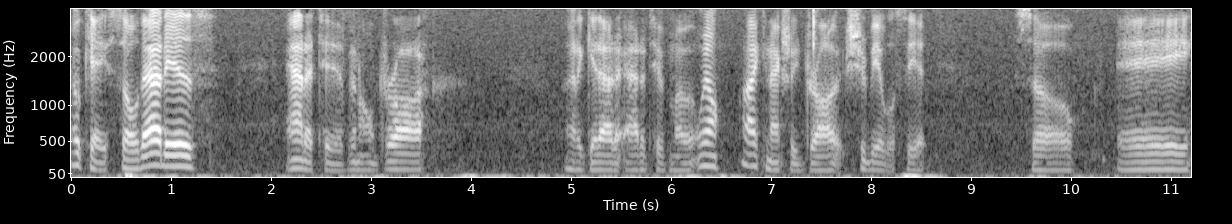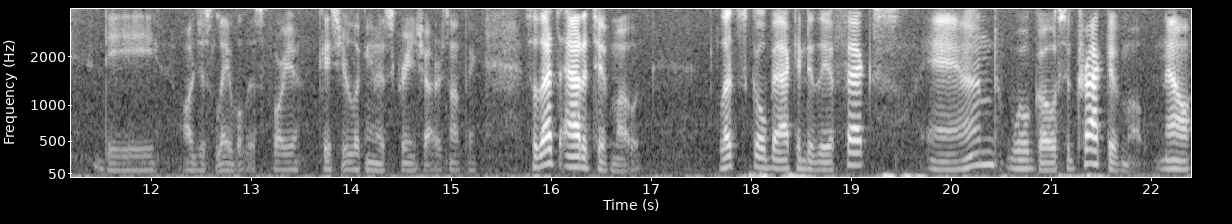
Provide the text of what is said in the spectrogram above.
Okay, so that is additive, and I'll draw. I'm to get out of additive mode. Well, I can actually draw it. Should be able to see it. So, A, D, I'll just label this for you in case you're looking at a screenshot or something. So that's additive mode. Let's go back into the effects and we'll go subtractive mode. Now,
